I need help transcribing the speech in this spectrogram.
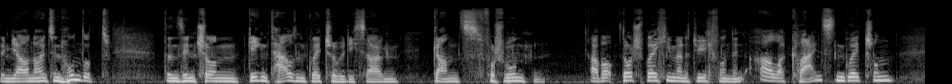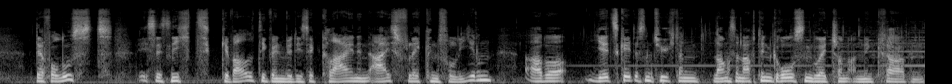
dem Jahr 1900, dann sind schon gegen 1000 Gletscher, würde ich sagen, ganz verschwunden. Aber dort sprechen wir natürlich von den allerkleinsten Gletschern, der Verlust ist jetzt nicht gewaltig, wenn wir diese kleinen Eisflecken verlieren, aber jetzt geht es natürlich dann langsam auch den großen Gletschern an den Kragen.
